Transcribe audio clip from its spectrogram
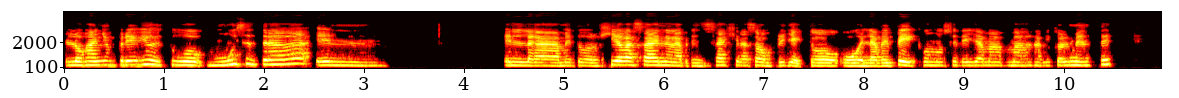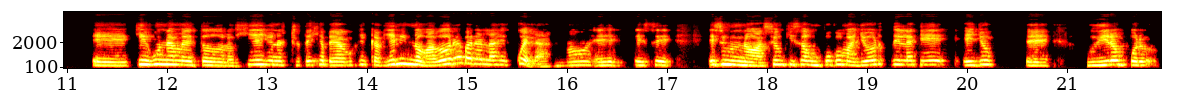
en los años previos estuvo muy centrada en en la metodología basada en el aprendizaje basado en proyecto o en la BP, como se le llama más habitualmente, eh, que es una metodología y una estrategia pedagógica bien innovadora para las escuelas. ¿no? Eh, es una innovación quizá un poco mayor de la que ellos eh, pudieron, por,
